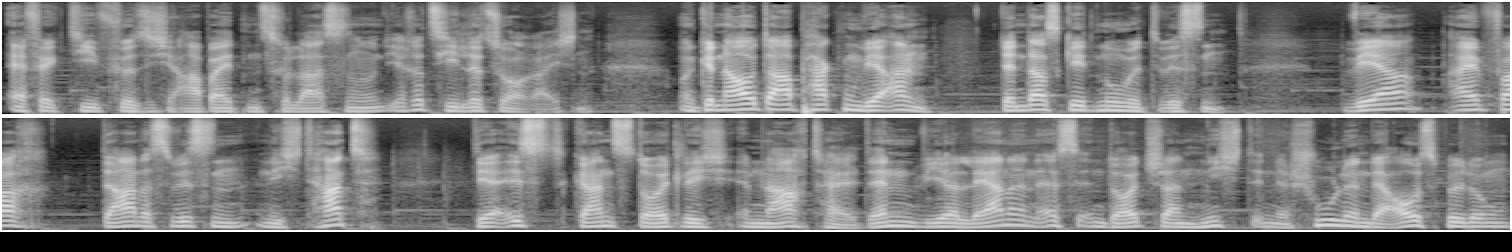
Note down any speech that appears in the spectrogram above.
effektiv für sich arbeiten zu lassen und ihre Ziele zu erreichen. Und genau da packen wir an, denn das geht nur mit Wissen. Wer einfach da das Wissen nicht hat, der ist ganz deutlich im Nachteil. Denn wir lernen es in Deutschland nicht in der Schule, in der Ausbildung.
